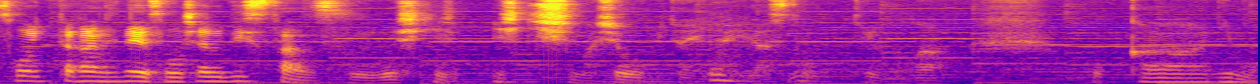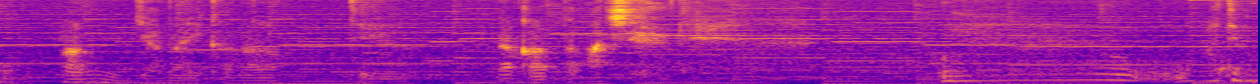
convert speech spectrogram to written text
そういった感じでソーシャルディスタンスを意識意識しましょうみたいなイラストっていうのが他にもあるんじゃないかなっていうなんかあった街で。うーん。まあでも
